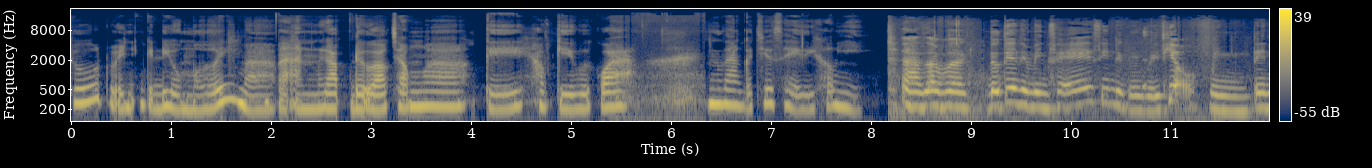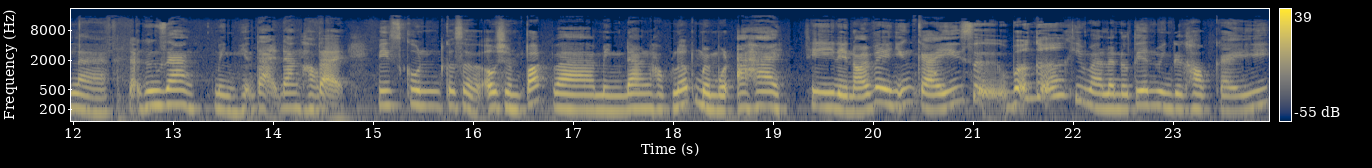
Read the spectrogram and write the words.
chút về những cái điều mới mà bạn gặp được trong uh, cái học kỳ vừa qua. Hương Giang có chia sẻ gì không nhỉ? À dạ vâng, đầu tiên thì mình sẽ xin được giới thiệu Mình tên là Đặng Hương Giang Mình hiện tại đang học tại V-School cơ sở Ocean Park Và mình đang học lớp 11A2 Thì để nói về những cái sự bỡ ngỡ khi mà lần đầu tiên mình được học cái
